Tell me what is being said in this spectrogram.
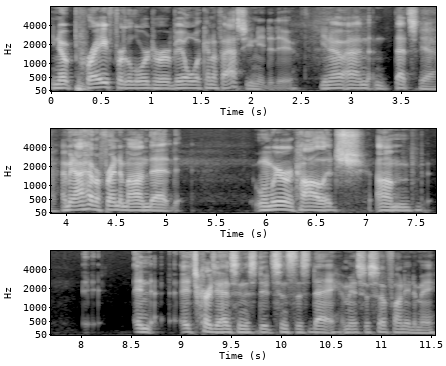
you know, pray for the Lord to reveal what kind of fast you need to do. You know, and that's. Yeah. I mean, I have a friend of mine that when we were in college, um, and it's crazy. I hadn't seen this dude since this day. I mean, it's just so funny to me.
